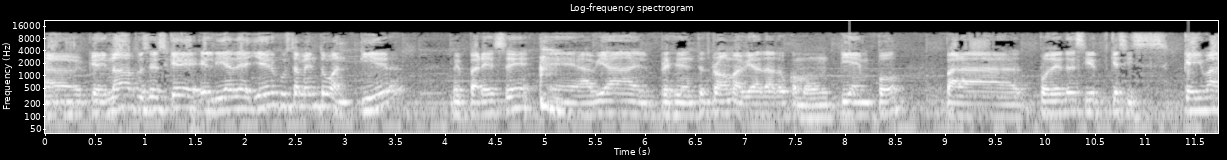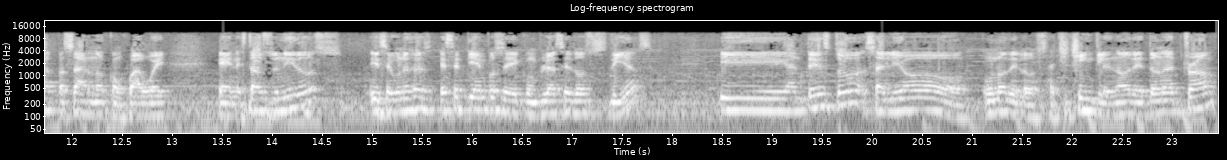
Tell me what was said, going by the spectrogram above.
Ah, ok, no, pues es que el día de ayer, justamente o antier, me parece, eh, había el presidente Trump había dado como un tiempo para poder decir que si qué iba a pasar, ¿no? Con Huawei en Estados Unidos y según eso, ese tiempo se cumplió hace dos días. Y ante esto salió uno de los achichincles, ¿no? De Donald Trump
